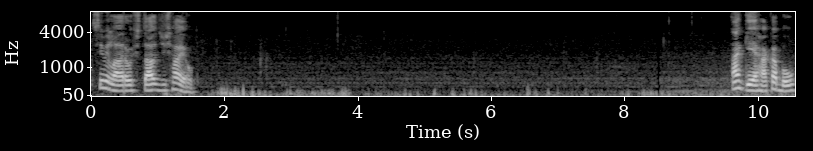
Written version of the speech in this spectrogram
similar ao Estado de Israel. A guerra acabou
